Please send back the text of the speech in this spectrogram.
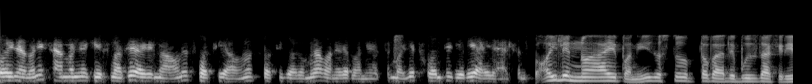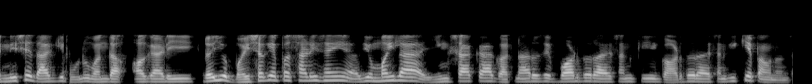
होइन भने सामान्य केसमा चाहिँ अहिले नआउनुहोस् पछि आउनुहोस् पछि गरौँला भनेर भनेको छु। मैले फोन चाहिँ धेरै आइरहेको छन्। अहिले नआए पनि जस्तो तपाईँहरूले बुझ्दाखेरि निषेधाज्ञा हुनुभन्दा अगाडि र यो भइसके पछाडि चाहिँ यो महिला हिंसाका घटनाहरू चाहिँ बढ्दो रहेछन् कि घट्दो रहेछन् कि के पाउनुहुन्छ?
